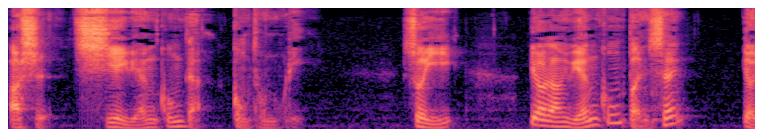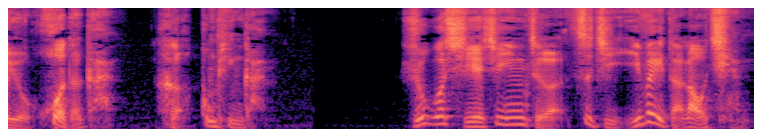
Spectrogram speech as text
而是企业员工的共同努力。所以要让员工本身要有获得感和公平感。如果企业经营者自己一味的捞钱，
